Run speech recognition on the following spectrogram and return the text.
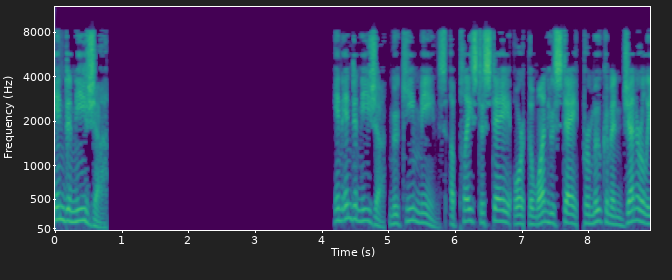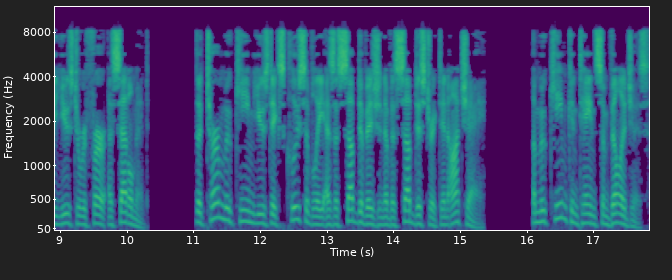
Indonesia In Indonesia, mukim means a place to stay or the one who stay, permukiman generally used to refer a settlement. The term mukim used exclusively as a subdivision of a subdistrict in Aceh. A mukim contains some villages.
